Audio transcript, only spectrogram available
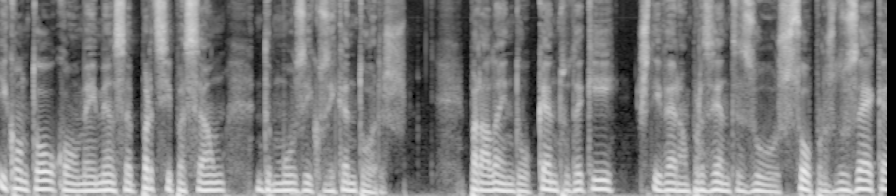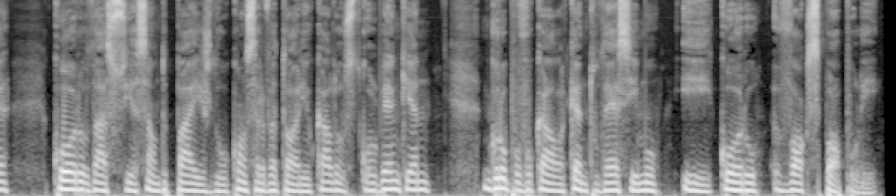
e contou com uma imensa participação de músicos e cantores. Para além do canto daqui, estiveram presentes os Sopros do Zeca, coro da Associação de Pais do Conservatório Carlos de Gulbenkian, grupo vocal Canto Décimo e coro Vox Populi.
